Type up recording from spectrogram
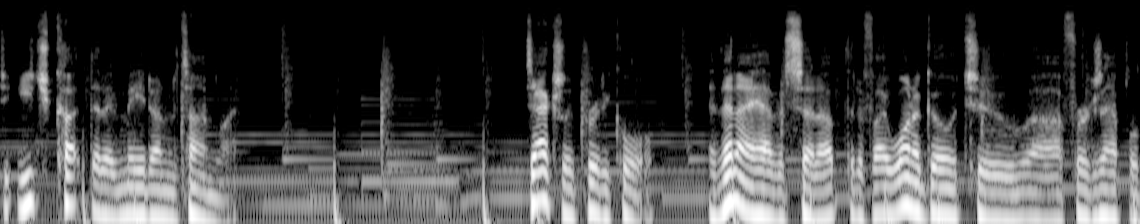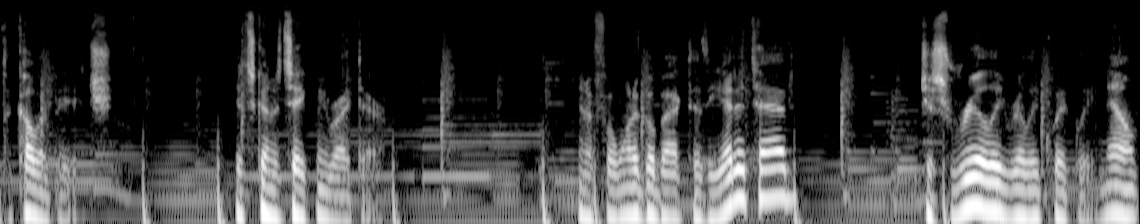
to each cut that I've made on the timeline. It's actually pretty cool. And then I have it set up that if I want to go to, uh, for example, the color page, it's going to take me right there. And if I want to go back to the edit tab, just really, really quickly. Now,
